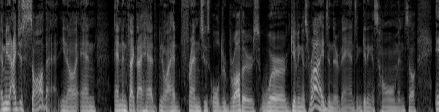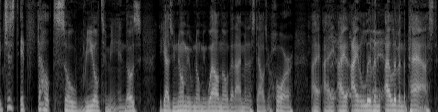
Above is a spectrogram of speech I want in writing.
I mean, I just saw that, you know, and and in fact I had, you know, I had friends whose older brothers were giving us rides in their vans and getting us home and so it just it felt so real to me and those you guys who know me know me well know that I'm a nostalgia whore. I I, I, I live in I live in the past.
